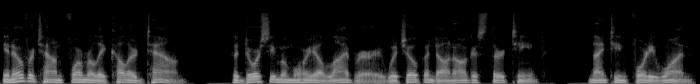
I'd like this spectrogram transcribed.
In Overtown, formerly Colored Town, the Dorsey Memorial Library, which opened on August 13, 1941,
